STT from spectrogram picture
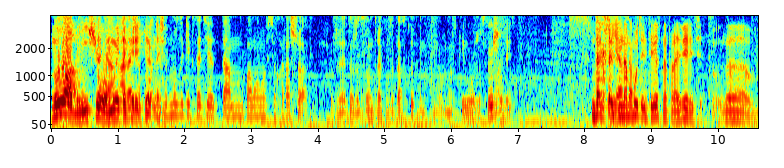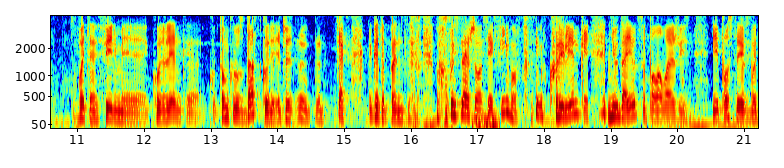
Ну ладно, ничего, Кстати, мы а, это а насчет, перетерпим. насчет музыки, кстати, там, по-моему, все хорошо. Уже тоже саундтрек уже доступен, может Ты его уже слышал? смотреть. Да, Слушай, кстати, я нам сам- будет интересно проверить э, в этом фильме Куриленко, Ку- Том Круз даст Куриленко, то есть, ну, как, как это, мы знаем, что во всех фильмах Куриленко не удается половая жизнь, и просто как бы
